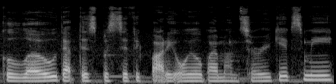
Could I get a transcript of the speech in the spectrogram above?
glow that this specific body oil by Monsuri gives me.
